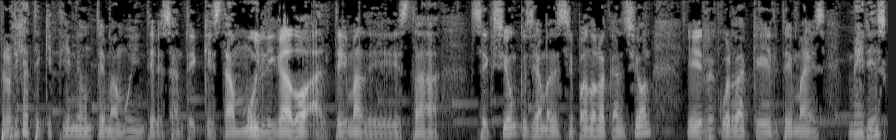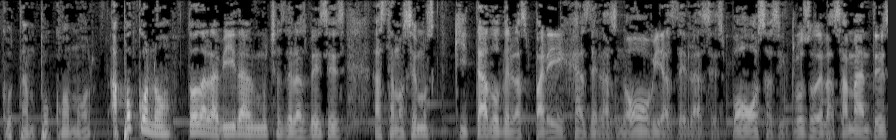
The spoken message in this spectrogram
pero fíjate que tiene un tema muy interesante que está muy ligado al tema de esta sección que se llama Destripando la canción. Eh, recuerda que el tema es ¿merezco tan poco amor? ¿A poco no? Toda la vida, muchas de las veces, hasta nos hemos quitado de las parejas, de las novias, de las esposas, incluso de las amantes,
